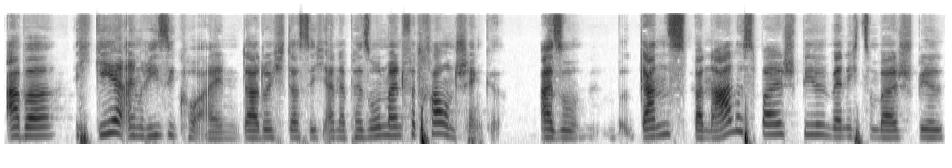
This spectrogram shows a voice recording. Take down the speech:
aber ich gehe ein Risiko ein, dadurch, dass ich einer Person mein Vertrauen schenke. Also ganz banales Beispiel, wenn ich zum Beispiel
